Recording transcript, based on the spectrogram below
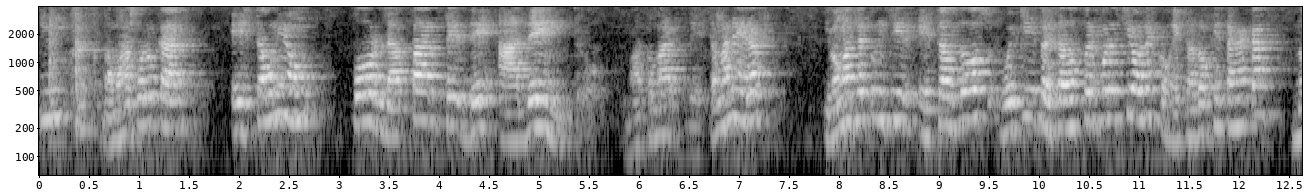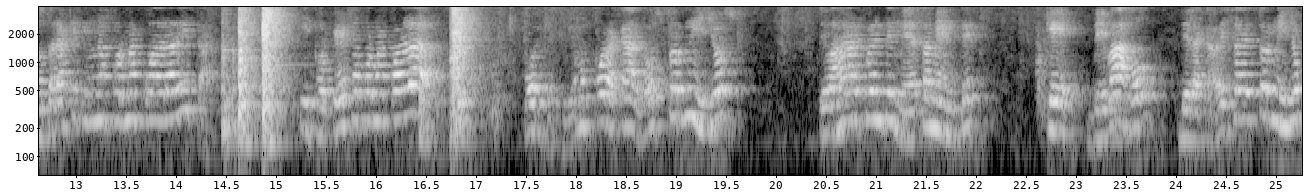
y vamos a colocar esta unión por la parte de adentro. Vamos a tomar de esta manera y vamos a hacer coincidir estas dos huequitos, estas dos perforaciones con estas dos que están acá. Notarás que tiene una forma cuadradita. ¿Y por qué es esa forma cuadrada? Porque si vemos por acá los tornillos, te vas a dar cuenta inmediatamente que debajo de la cabeza del tornillo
